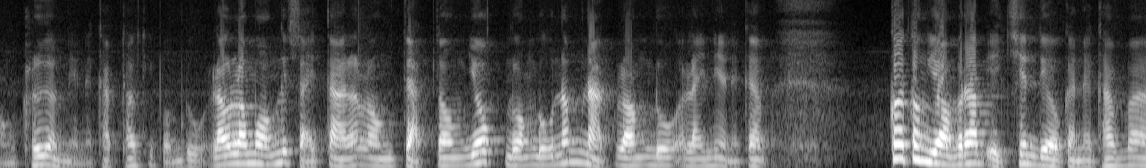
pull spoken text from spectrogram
ของเครื่องเนี่ยนะครับเท่าที่ผมดู เราเรามองด้วยสายตาแล้วลองจับลองยกลองดูน้ำหนักลองดูอะไรเนี่ยนะครับ ก็ต้องยอมรับอีกเช่นเดียวกันนะครับว่า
